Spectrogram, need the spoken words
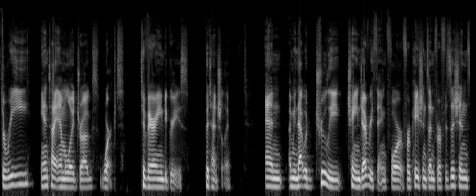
three anti amyloid drugs worked to varying degrees, potentially. And I mean, that would truly change everything for, for patients and for physicians,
